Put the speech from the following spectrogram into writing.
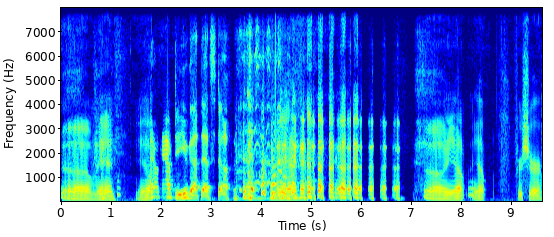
oh man. I don't have to. You got that stuff. oh, yep, yep, for sure.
